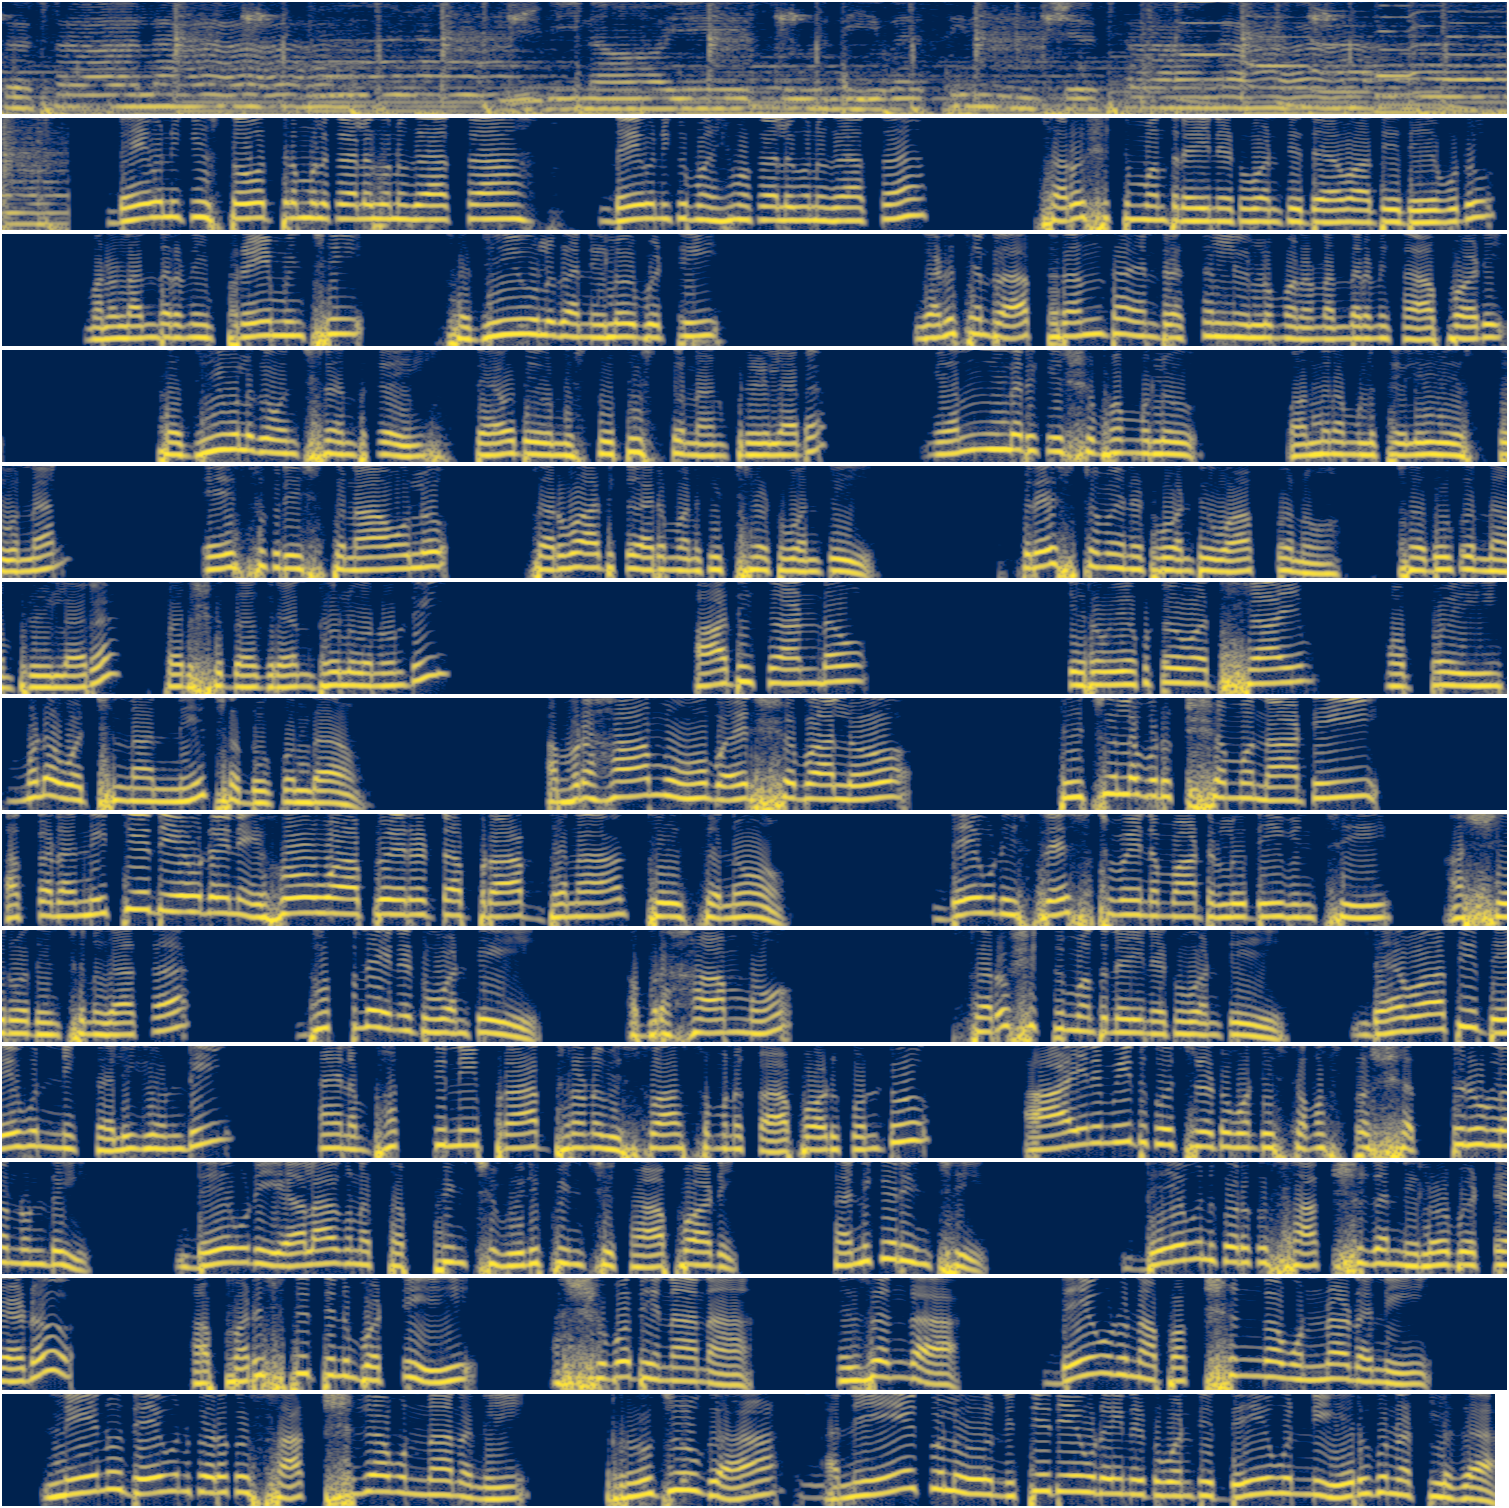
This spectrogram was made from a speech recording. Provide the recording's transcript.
వ్రతశాల ఇది నివసించశాల దేవునికి స్తోత్రములు కలుగును గాక. దేవునికి మహిమ కలుగును గాక. సర్వశక్తిమంతుడు అయినటువంటి దేవాది దేవుడు మనలందరినీ ప్రేమించి సజీవులుగా నిలవబెట్టి గడిచిన రాత్రంతా ఆయన రెక్కల నీళ్ళు మనందరినీ కాపాడి సజీవులుగా ఉంచినందుకై దేవదేవుని స్థుతిస్తున్నాను ప్రియులారా. మీ అందరికీ శుభములు. వందనములు తెలియజేస్తూ ఉన్నాను. ఏసుక్రీస్తు నాములు సర్వాధికారి మనకిచ్చినటువంటి శ్రేష్టమైనటువంటి వాక్కును చదువుకుందాం ప్రియులారా. పరిశుద్ధ గ్రంథంలో నుండి ఆదికాండం ఇరవై ఒకటవ అధ్యాయం ముప్పై మూడవ వచనాన్ని చదువుకుందాం. అబ్రహాము బైర్షబాలో త్రిచుల వృక్షము నాటి అక్కడ నిత్య దేవుడైన యెహోవా పేరట ప్రార్థన చేసెను. దేవుడి శ్రేష్టమైన మాటలు దీవించి ఆశీర్వదించునుగాక. భక్తులైనటువంటి అబ్రహాము సర్వశక్తిమంతుడైనటువంటి దేవాతి దేవుణ్ణి కలిగి ఉండి ఆయన భక్తిని ప్రార్థనను విశ్వాసమును కాపాడుకుంటూ ఆయన మీదకి వచ్చినటువంటి సమస్త శత్రువుల నుండి దేవుడు ఎలాగున తప్పించి విడిపించి కాపాడి కనికరించి దేవుని కొరకు సాక్షిగా నిలవబెట్టాడో ఆ పరిస్థితిని బట్టి ఆ శుభదినాన నిజంగా దేవుడు నా పక్షంగా ఉన్నాడని నేను దేవుని కొరకు సాక్షిగా ఉన్నానని రుజువుగా అనేకులు నిత్యదేవుడైనటువంటి దేవుణ్ణి ఎరుగునట్లుగా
